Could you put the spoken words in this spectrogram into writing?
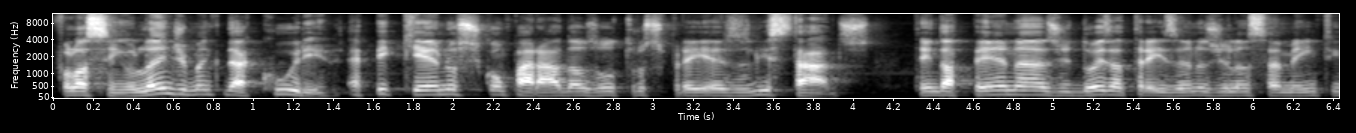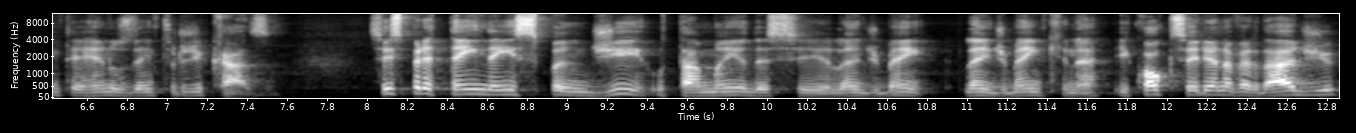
Falou assim, o Land Bank da Curi é pequeno se comparado aos outros players listados, tendo apenas de 2 a 3 anos de lançamento em terrenos dentro de casa. Vocês pretendem expandir o tamanho desse Land Bank, land bank né? E qual que seria, na verdade,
